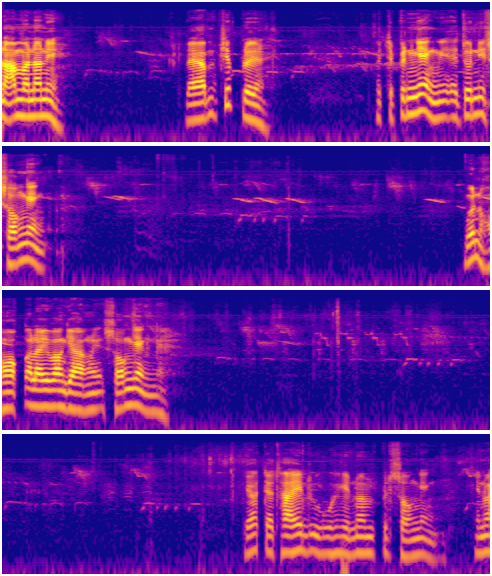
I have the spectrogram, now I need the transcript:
หนามมันนะนี่ แหลมจิบเลย มันจะเป็นแง่งนี่ไอตัวนี้สองแง่ง เหมือนหอกอะไรบางอย่างเลยสองแง่งไง เดี๋ยวจะถ่ายให้ดูเห็นว่ามันเป็นสองแง่งเห็นไหม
